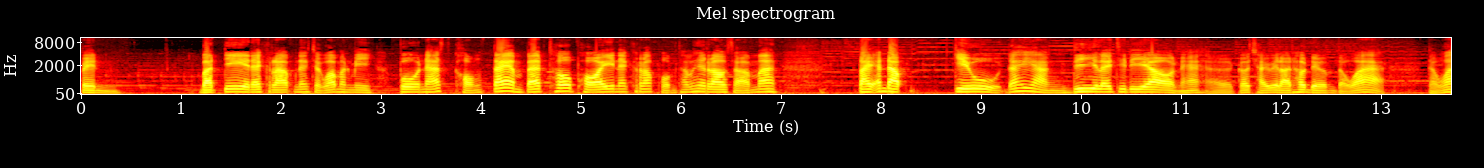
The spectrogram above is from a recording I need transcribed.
เป็น บัดดี้นะครับ เนื่องจากว่ามันมีโบนัสของแต้ม Battle Point นะครับ ผมทำให้เราสามารถไต่อันดับกิลด์ได้อย่างดีเลยทีเดียวนะเออก็ใช้เวลาเท่าเดิมแต่ว่า แต่ว่า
